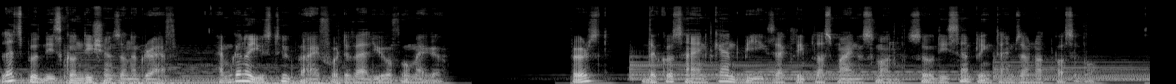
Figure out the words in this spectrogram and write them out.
Let's put these conditions on a graph. I'm gonna use 2 pi for the value of omega. First, the cosine can't be exactly plus minus 1, so the sampling times are not possible.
